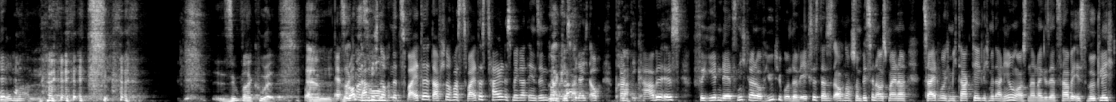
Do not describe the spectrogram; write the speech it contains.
oh Mann. Super cool. Ähm, äh, Rob, darf so, ich noch eine zweite, darf ich noch was zweites teilen? Ist mir gerade in den Sinn gekommen, das vielleicht auch praktikabel klar. ist für jeden, der jetzt nicht gerade auf YouTube unterwegs ist. Das ist auch noch so ein bisschen aus meiner Zeit, wo ich mich tagtäglich mit Ernährung auseinandergesetzt habe, ist wirklich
